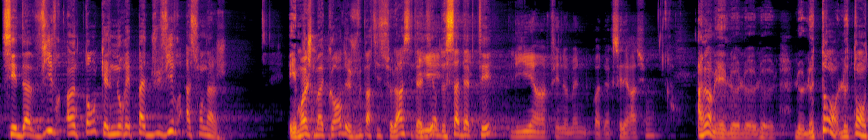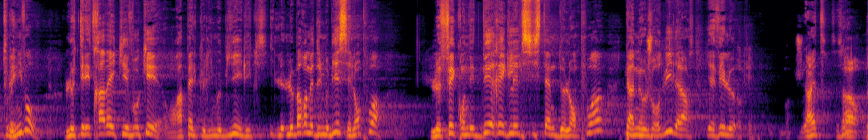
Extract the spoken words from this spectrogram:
c'est de vivre un temps qu'elle n'aurait pas dû vivre à son âge. Et moi, je m'accorde et je veux partie de cela, c'est-à-dire de s'adapter. Lié à un phénomène d'accélération? Ah non, mais le, le, le, le, temps, le temps à tous les niveaux. Le télétravail qui est évoqué, on rappelle que l'immobilier, le baromètre de l'immobilier, c'est l'emploi. Le fait qu'on ait déréglé le système de l'emploi permet aujourd'hui, alors il y avait le, J'arrête, c'est ça? Alors,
